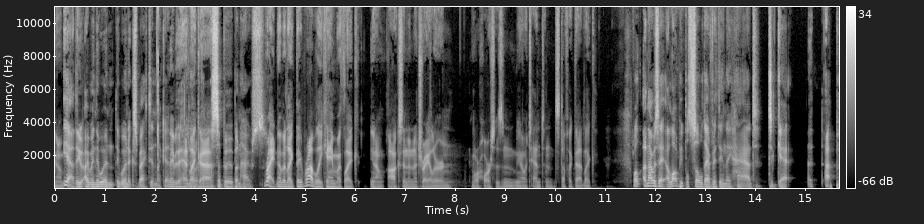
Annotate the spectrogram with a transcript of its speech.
You know, Yeah, they. I mean, they weren't. They weren't expecting like a Maybe they had you know, like a, a- suburban house. right. No, but like they probably came with like you know oxen and a trailer and or horses and you know a tent and stuff like that. Like Well, and that was it. A lot of people sold everything they had to get uh, up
